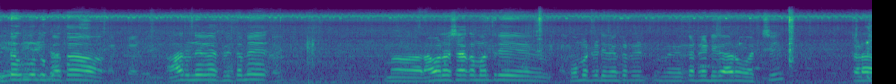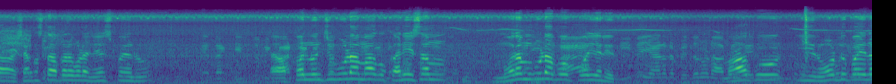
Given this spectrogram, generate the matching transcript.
ఇంతకుముందు గత ఆరు నెలల క్రితమే మా రవాణా శాఖ మంత్రి కోమటిరెడ్డి వెంకటరెడ్డి వెంకటరెడ్డి గారు వచ్చి ఇక్కడ శంకుస్థాపన కూడా చేసిపోయినారు. అప్పటి నుంచి కూడా మాకు కనీసం మొరం కూడా పో పోయలేదు. మాకు ఈ రోడ్డు పైన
